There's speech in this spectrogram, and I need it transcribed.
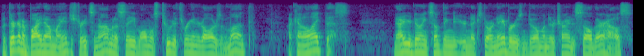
but they're going to buy down my interest rate, so now I'm going to save almost two to $300 a month. I kind of like this. Now you're doing something that your next door neighbor isn't doing when they're trying to sell their house.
